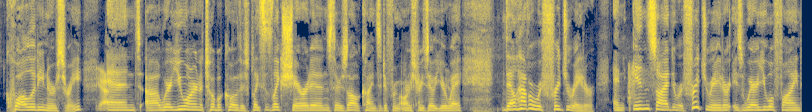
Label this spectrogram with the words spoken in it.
quality nursery. Yeah. And uh, where you are in Etobicoke, there's places like Sheridan's. There's all kinds of different nurseries out your way. They'll have a refrigerator, and inside the refrigerator is where you will find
